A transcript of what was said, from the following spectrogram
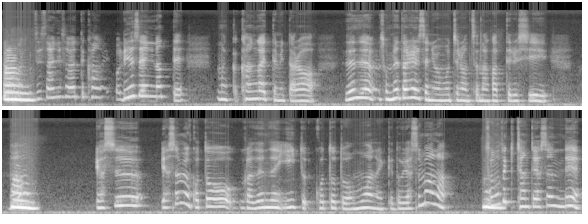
でもうん実際にそうやってかん冷静になってなんか考えてみたら全然そうメンタルヘルスにももちろんつながってるし、うん。休休むことが全然いいとこととは思わないけど休まなその時ちゃんと休んで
